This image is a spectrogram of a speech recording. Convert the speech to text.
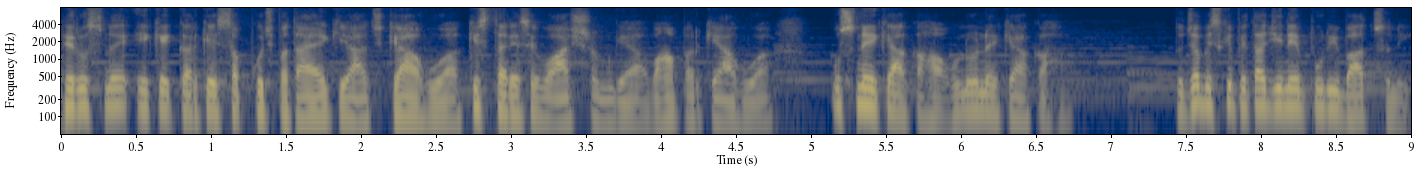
फिर उसने एक एक करके सब कुछ बताया कि आज क्या हुआ, किस तरह से वो आश्रम गया, वहाँ पर क्या हुआ, उसने क्या कहा, उन्होंने क्या कहा। तो जब इसके पिताजी ने पूरी बात सुनी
